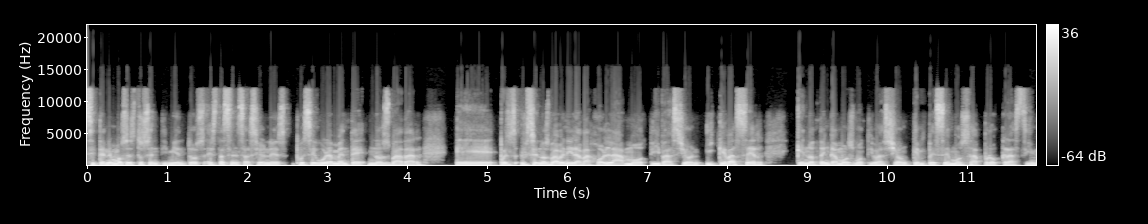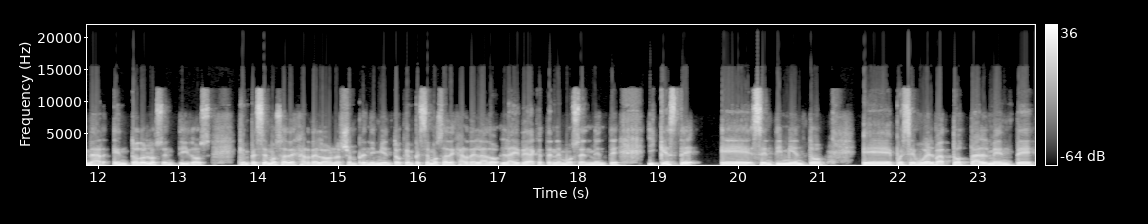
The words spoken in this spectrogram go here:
si tenemos estos sentimientos, estas sensaciones, pues seguramente nos va a dar, eh, pues se nos va a venir abajo la motivación. ¿Y qué va a hacer que no tengamos motivación? Que empecemos a procrastinar en todos los sentidos, que empecemos a dejar de lado nuestro emprendimiento, que empecemos a dejar de lado la idea que tenemos en mente y que este eh, sentimiento eh, pues se vuelva totalmente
